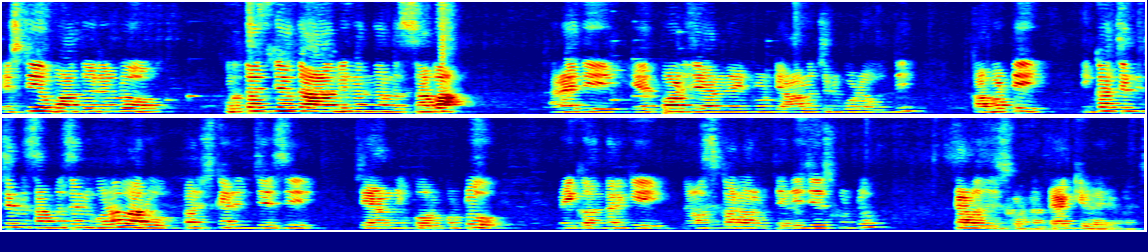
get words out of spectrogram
ఎస్టీఎఫ్ ఆధ్వర్యంలో కృతజ్ఞత అభినందనల సభ అనేది ఏర్పాటు చేయాలనేటువంటి ఆలోచన కూడా ఉంది. కాబట్టి ఇంకా చిన్న చిన్న సమస్యలు కూడా వారు పరిష్కరించేసి చేయాలని కోరుకుంటూ మీకు అందరికీ నమస్కారాలు తెలియజేసుకుంటూ సెలవు తీసుకుంటున్నాను. థ్యాంక్ యూ వెరీ మచ్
